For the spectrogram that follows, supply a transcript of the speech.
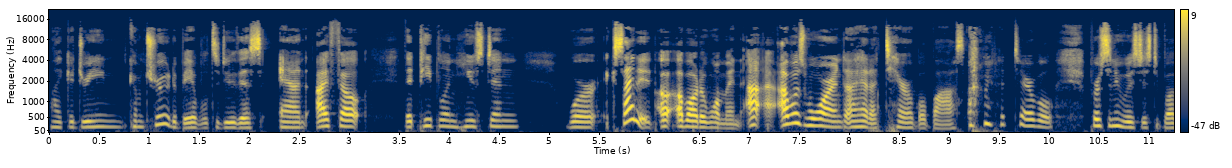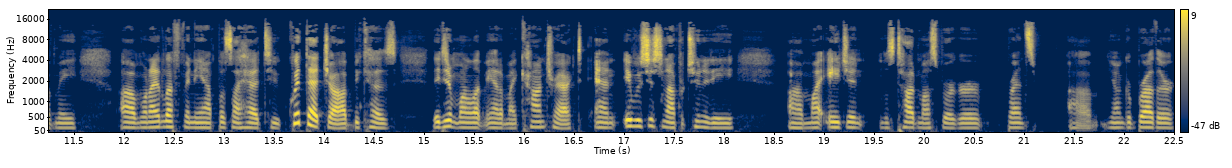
like a dream come true to be able to do this. And I felt that people in Houston were excited about a woman. I, I was warned. I had a terrible boss. I mean, a terrible person who was just above me. Um, when I left Minneapolis, I had to quit that job because they didn't want to let me out of my contract, and it was just an opportunity. Uh, my agent was Todd Musburger, Brent's um, younger brother,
